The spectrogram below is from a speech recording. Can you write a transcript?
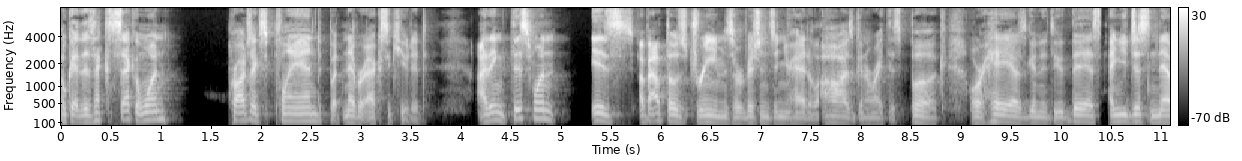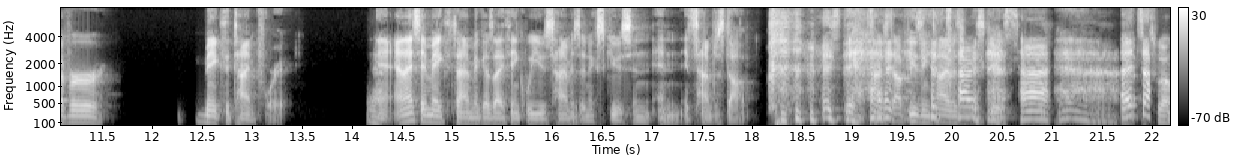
Okay, the sec- second one, projects planned but never executed. I think this one is about those dreams or visions in your head of, oh, I was going to write this book, or hey, I was going to do this, and you just never make the time for it. Yeah. And, I say make the time because I think we use time as an excuse, and, and it's time to stop. it's time to stop using time as an excuse. it's a well,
